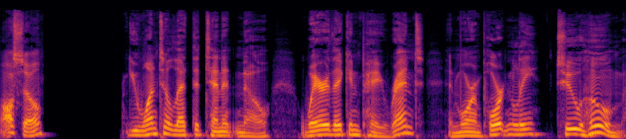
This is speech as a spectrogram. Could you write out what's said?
Also, you want to let the tenant know where they can pay rent and, more importantly, to whom.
